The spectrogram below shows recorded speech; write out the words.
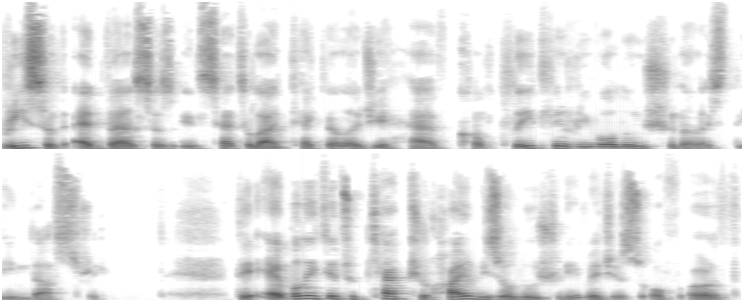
recent advances in satellite technology have completely revolutionized the industry. The ability to capture high resolution images of Earth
